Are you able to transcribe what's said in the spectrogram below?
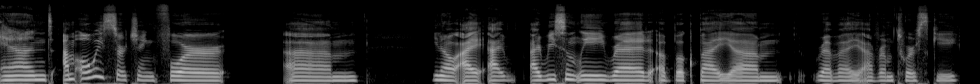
and I'm always searching for, um, you know, I, I I recently read a book by um, Rabbi Avram Twerski,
